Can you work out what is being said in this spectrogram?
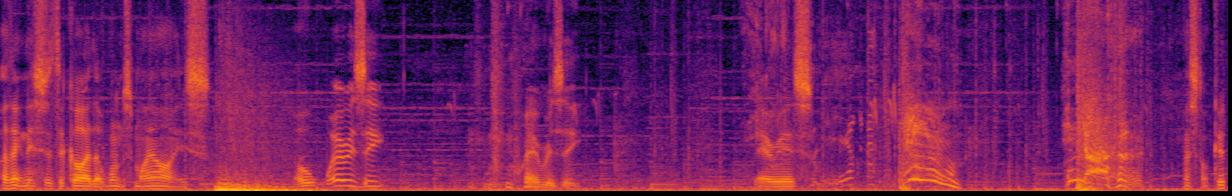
I think this is the guy that wants my eyes. Oh, where is he? where is he? There he is. That's not good.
